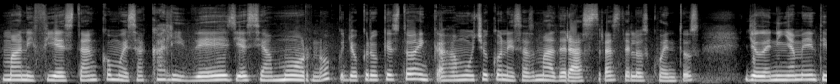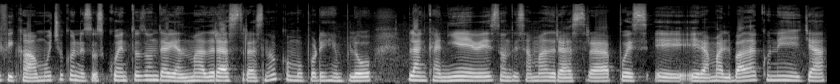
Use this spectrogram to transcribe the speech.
manifiestan como esa calidez y ese amor, ¿no? Yo creo que esto encaja mucho con esas madrastras de los cuentos. Yo de niña me identificaba mucho con esos cuentos donde habían madrastras, ¿no? Como por ejemplo Blancanieves, donde esa madrastra pues eh, era malvada con ella,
